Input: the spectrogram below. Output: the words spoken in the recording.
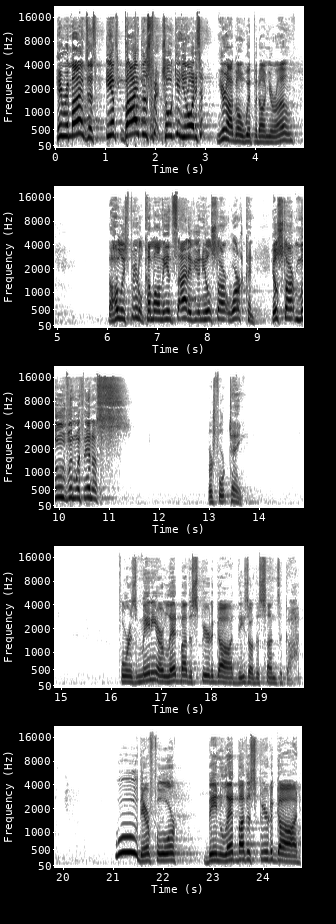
He reminds us, if by the Spirit, so again, you know what he said? You're not going to whip it on your own. The Holy Spirit will come on the inside of you and he'll start working. He'll start moving within us. Verse 14. For as many are led by the Spirit of God, these are the sons of God. Woo! Therefore, being led by the Spirit of God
